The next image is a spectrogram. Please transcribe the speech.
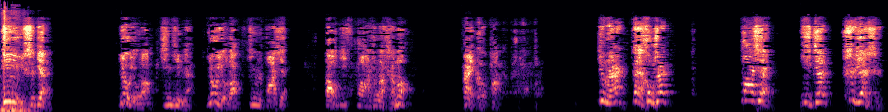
英语事件又有了新进展，又有了新的发现。到底发生了什么？太可怕了！竟然在后山发现一间实验室，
